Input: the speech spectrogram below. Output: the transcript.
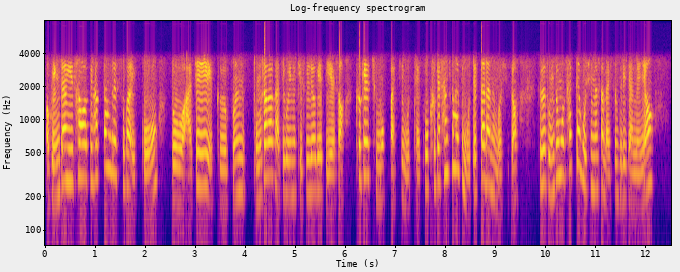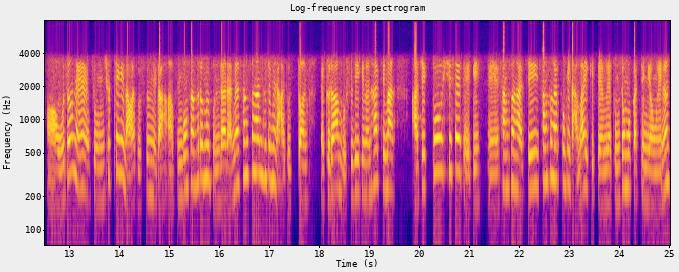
어, 굉장히 사업이 확장될 수가 있고 또 아직 그 본 동사가 가지고 있는 기술력에 비해서 크게 주목받지 못했고 크게 상승하지 못했다라는 것이죠. 그래서 동종목 차트 보시면서 말씀드리자면요. 어, 오전에 좀 슈팅이 나와줬습니다. 아, 분봉상 흐름을 본다라면 상승한 흐름이 나와줬던 그러한 모습이기는 하지만 아직도 시세 대비 예, 상승하지 상승할 폭이 남아 있기 때문에 동종목 같은 경우에는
